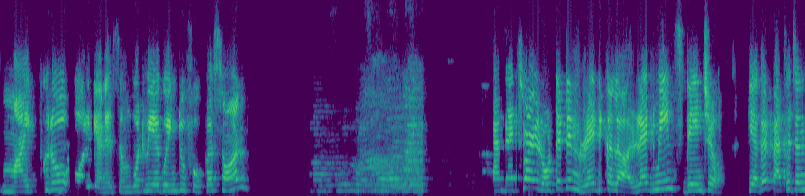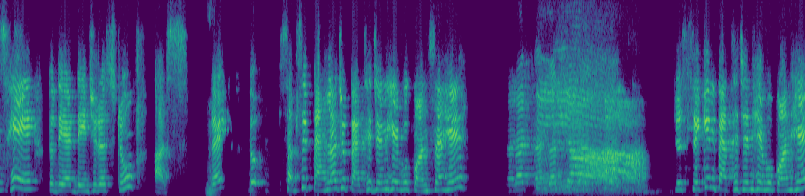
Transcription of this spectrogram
micro organism what we are going to focus on and that's why I wrote it in red colour red means danger कि अगर पैथोजेंस हैं तो they are dangerous to us right तो सबसे पहला जो पैथोजन है वो कौन सा है? जो सेकेंड पैथोजन है वो कौन है?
